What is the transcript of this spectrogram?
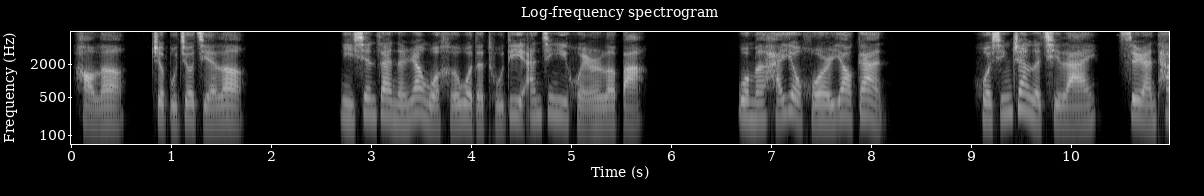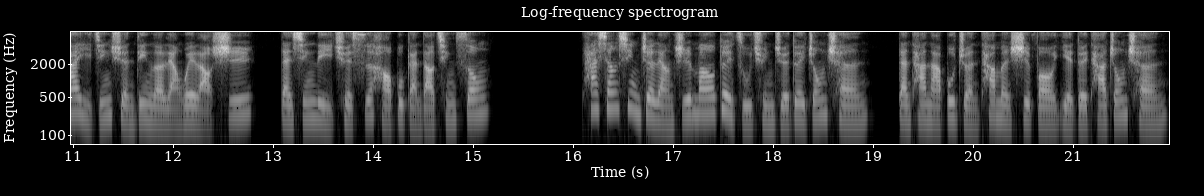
好了，这不就结了？你现在能让我和我的徒弟安静一会儿了吧？我们还有活儿要干。”火星站了起来。虽然他已经选定了两位老师，但心里却丝毫不感到轻松。他相信这两只猫对族群绝对忠诚，但他拿不准他们是否也对他忠诚。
